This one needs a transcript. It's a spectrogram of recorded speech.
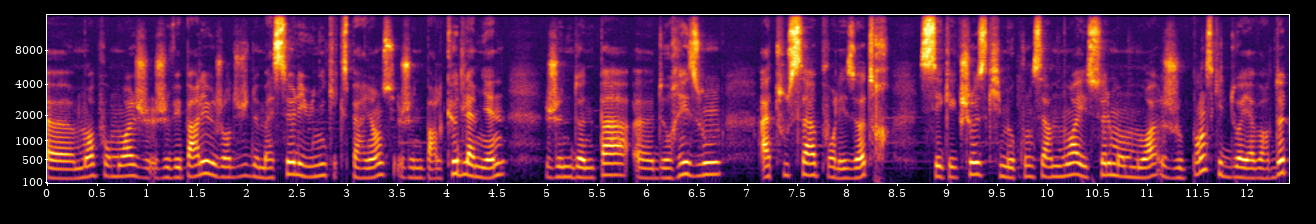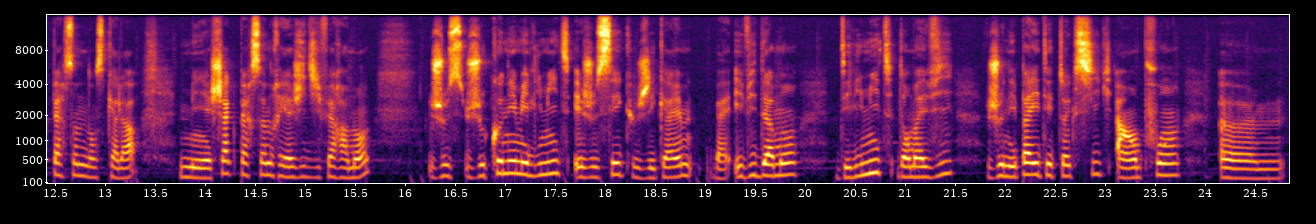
Euh, moi, pour moi, je, vais parler aujourd'hui de ma seule et unique expérience. Je ne parle que de la mienne. Je ne donne pas euh, de raison à tout ça pour les autres. C'est quelque chose qui me concerne moi et seulement moi. Je pense qu'il doit y avoir d'autres personnes dans ce cas-là, mais chaque personne réagit différemment. Je, connais mes limites et je sais que j'ai quand même bah, évidemment des limites dans ma vie. Je n'ai pas été toxique à un point... Euh,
